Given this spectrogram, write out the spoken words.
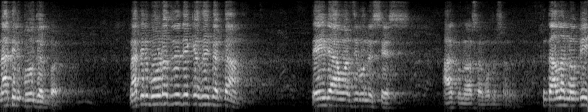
নাতির বউ দেখবার নাতির বউটা যদি দেখে যাই দেখতাম এইটা আমার জীবনের শেষ। আর কোনো আশা নেই। কিন্তু আল্লাহ নবী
